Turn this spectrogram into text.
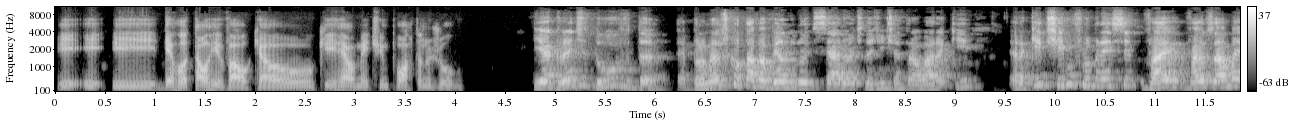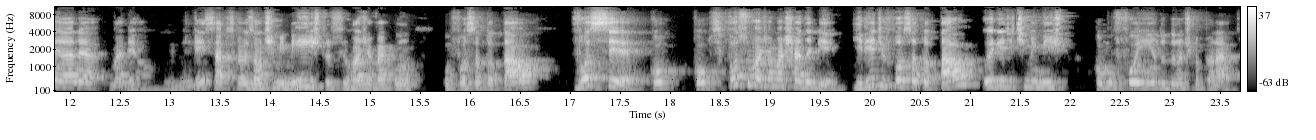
e, e, e, derrotar o rival, que é o que realmente importa no jogo. E a grande dúvida, é, pelo menos que eu estava vendo no noticiário antes da gente entrar no ar aqui, era que time o Fluminense vai, vai usar amanhã, né, Manel? Ninguém sabe se vai usar um time misto, se o Roger vai com, com força total. Você, se fosse o Roger Machado ali, iria de força total ou iria de time misto, como foi indo durante o campeonato?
